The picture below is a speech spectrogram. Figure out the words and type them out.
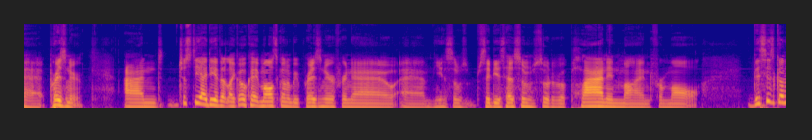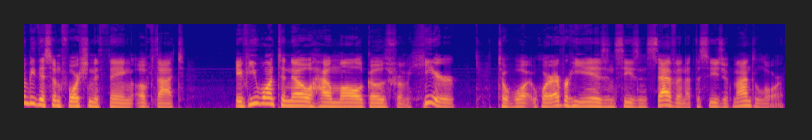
uh, prisoner. And just the idea that like, okay, Maul's gonna be prisoner for now. Um, he has some Sidious has some sort of a plan in mind for Maul. This is gonna be this unfortunate thing of that. If you want to know how Maul goes from here to wh- wherever he is in season seven at the Siege of Mandalore,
